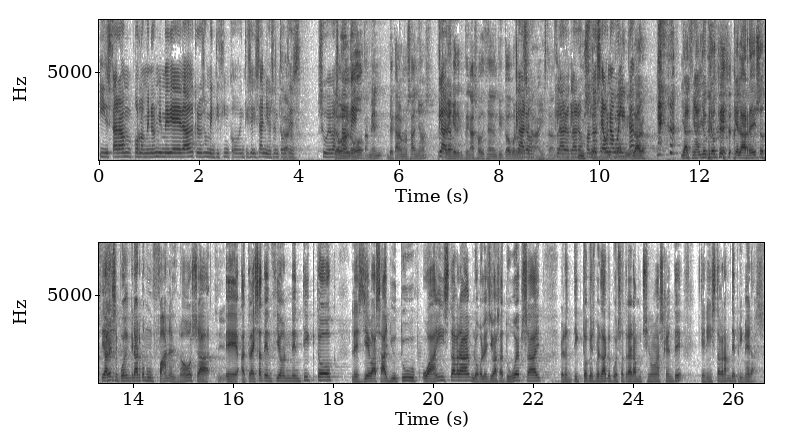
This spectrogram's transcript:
Instagram, por lo menos mi media de edad, creo que son 25 o 26 años, entonces sube Pero bueno, bastante. luego también, de cara a unos años, Claro. está bien que tengas audición en TikTok, luego claro, se a Instagram claro, claro. Justo, Cuando sea una abuelita. Claro. Y al final yo creo que, que las redes sociales se pueden crear como un funnel, ¿no? O sea, eh, atraes atención en TikTok, les llevas a YouTube o a Instagram, luego les llevas a tu website, pero en TikTok es verdad que puedes atraer a muchísima más gente que en Instagram de primeras.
